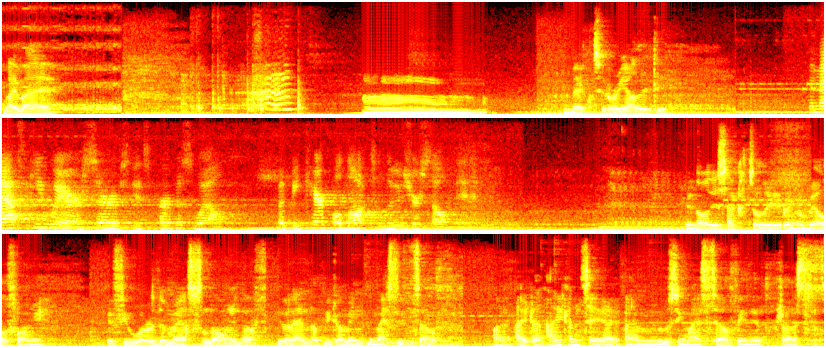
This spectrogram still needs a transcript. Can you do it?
Bye bye. Hmm. Back to reality. The mask you wear serves its purpose well, but be careful not to lose yourself in it. You know, this actually ring a bell for me. If you wear the mask long enough, you'll end up becoming the mask itself. I, I, can, I can say I, I'm losing myself in it because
